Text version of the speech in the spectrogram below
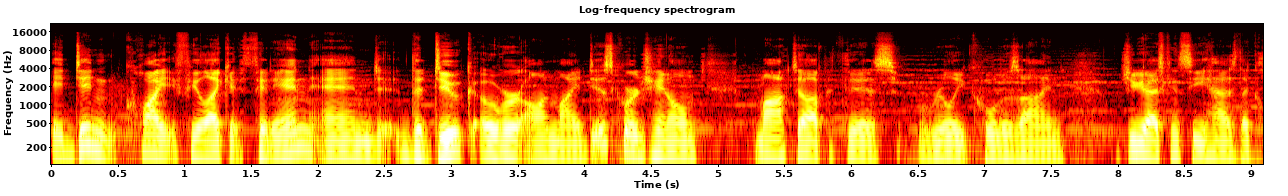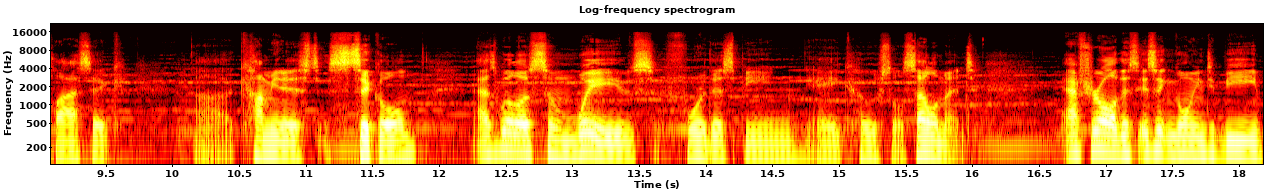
it didn't quite feel like it fit in, and the Duke over on my Discord channel mocked up this really cool design, which you guys can see has the classic uh, communist sickle, as well as some waves for this being a coastal settlement. After all, this isn't going to be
